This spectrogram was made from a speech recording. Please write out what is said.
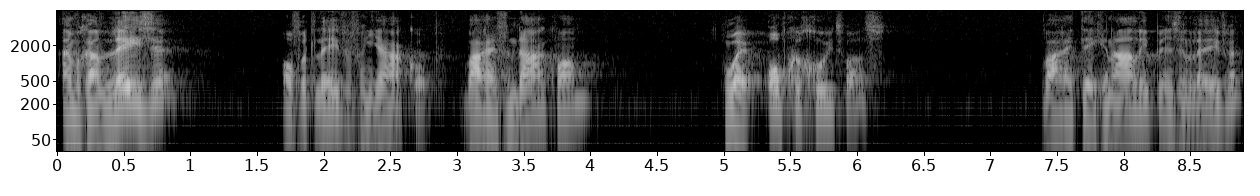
En we gaan lezen over het leven van Jacob. Waar hij vandaan kwam, hoe hij opgegroeid was, waar hij tegenaan liep in zijn leven.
